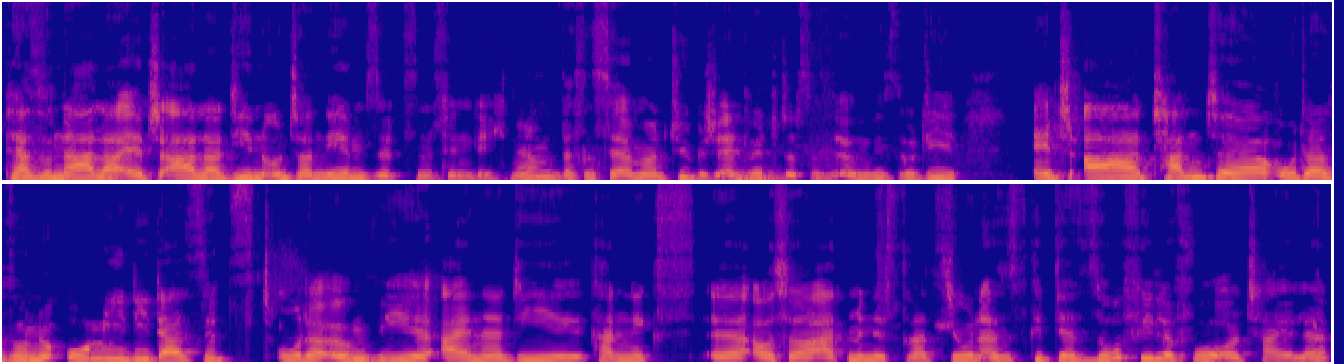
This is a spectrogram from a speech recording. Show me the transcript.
Personaler, HRler, die in Unternehmen sitzen, finde ich. Ne? Das ist ja immer typisch. Entweder mhm. das ist irgendwie so die HR-Tante oder so eine Omi, die da sitzt oder irgendwie eine, die kann nichts äh, außer Administration. Also es gibt ja so viele Vorurteile.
